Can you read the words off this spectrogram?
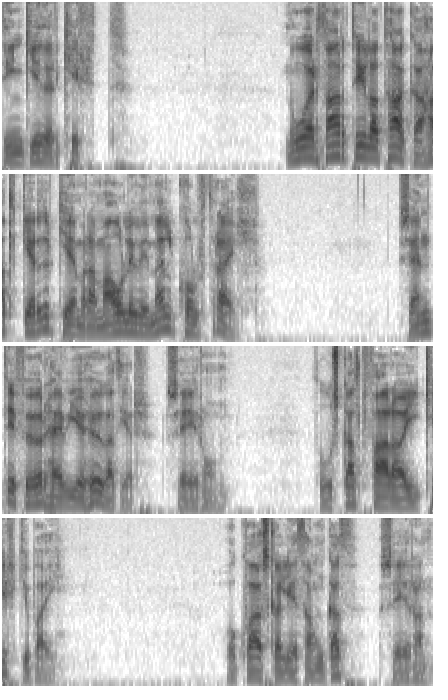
Þingið er kyrt. Nú er þar til að taka Hallgerður kemur að máli við Melkolf þræl. Sendi för hef ég huga þér, segir hún. Þú skalt fara í kirkjubæ. Og hvað skal ég þangað, segir hann.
